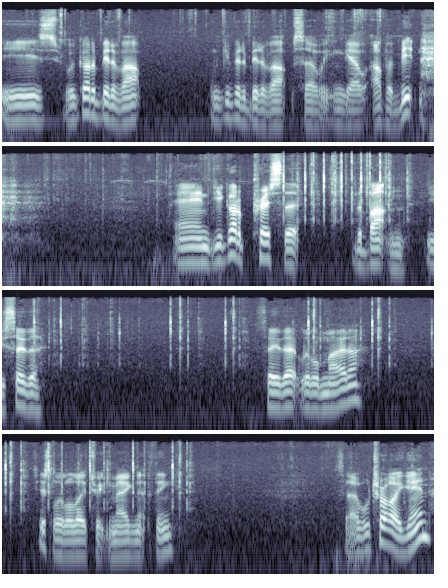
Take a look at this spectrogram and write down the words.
Is we've got a bit of up. We'll give it a bit of up so we can go up a bit. And you've got to press the the button. You see the see that little motor? Just a little electric magnet thing. So we'll try again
